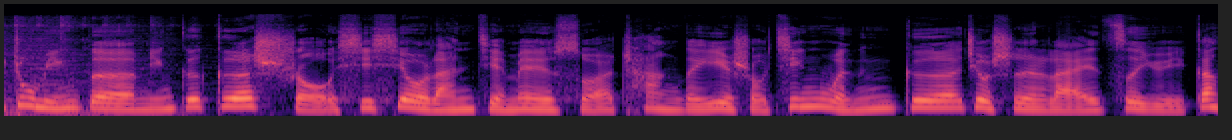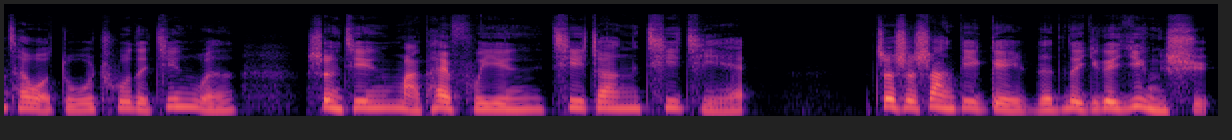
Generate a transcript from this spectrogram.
著名的民歌歌手奚秀兰姐妹所唱的一首经文歌，就是来自于刚才我读出的经文《圣经马太福音》七章七节。这是上帝给人的一个应许。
